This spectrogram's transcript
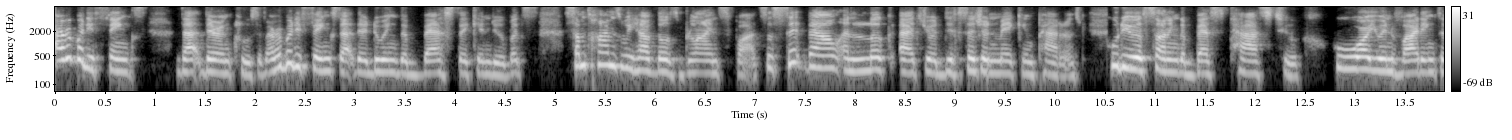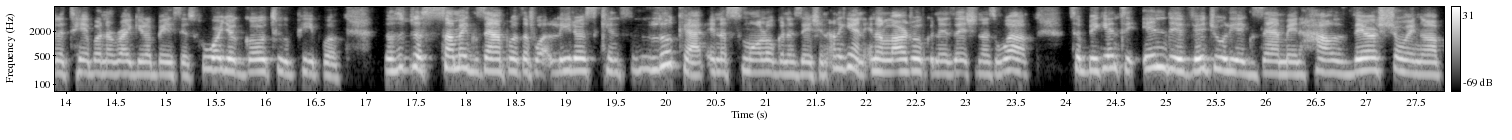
everybody thinks that they're inclusive. Everybody thinks that they're doing the best they can do but sometimes we have those blind spots. So sit down and look at your decision making patterns. Who do you assigning the best tasks to who are you inviting to the table on a regular basis? Who are your go to people? Those are just some examples of what leaders can look at in a small organization. And again, in a large organization as well, to begin to individually examine how they're showing up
